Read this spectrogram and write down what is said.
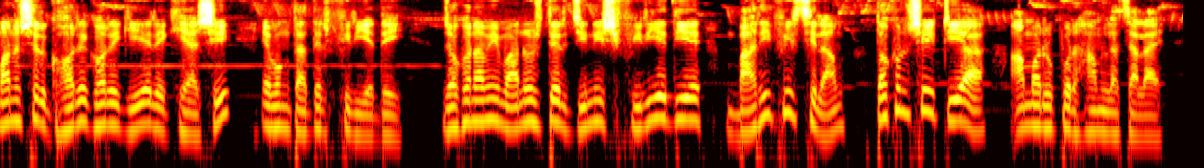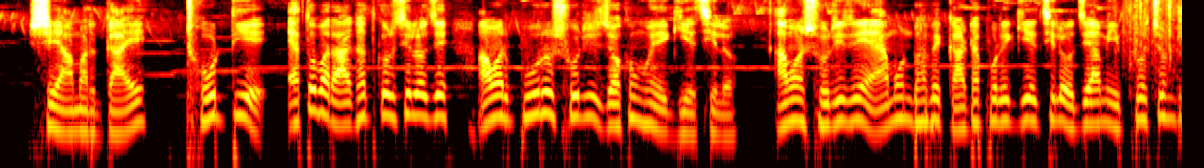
মানুষের ঘরে ঘরে গিয়ে রেখে আসি এবং তাদের ফিরিয়ে দেই। যখন আমি মানুষদের জিনিস ফিরিয়ে দিয়ে বাড়ি ফিরছিলাম, তখন সেই টিয়া আমার উপর হামলা চালায়। সে আমার গায়ে ঠোঁট দিয়ে এতবার আঘাত করেছিল যে আমার পুরো শরীর জখম হয়ে গিয়েছিল। আমার শরীরে এমনভাবে কাটা পড়ে গিয়েছিল যে আমি প্রচণ্ড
